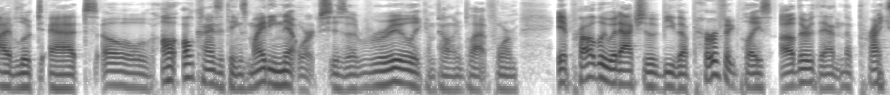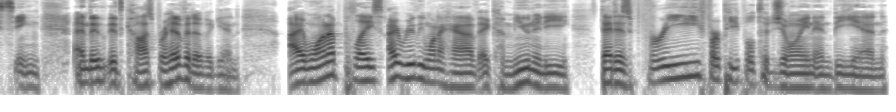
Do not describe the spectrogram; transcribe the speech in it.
I've looked at oh all, all kinds of things. Mighty Networks is a really compelling platform. It probably would actually be the perfect place, other than the pricing and the, it's cost prohibitive again. I want a place, I really want to have a community that is free for people to join and be in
